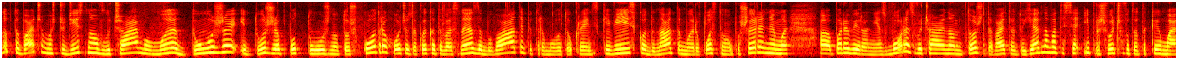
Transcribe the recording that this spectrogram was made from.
Тобто, бачимо, що дійсно влучаємо ми дуже і дуже потужно. Тож, котре хочу закликати вас не забувати підтримувати українське військо, донатами, репостами, поширеннями, перевірені збори, звичайно. Тож давайте доєднуватися і пришвидшувати такими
